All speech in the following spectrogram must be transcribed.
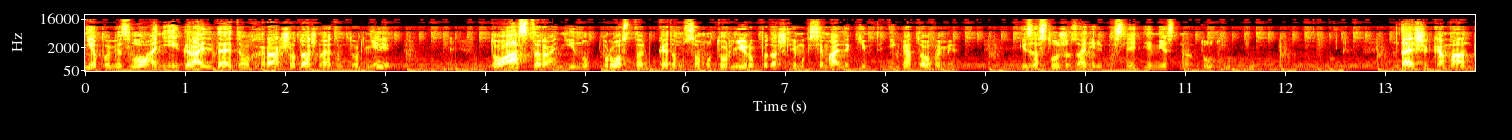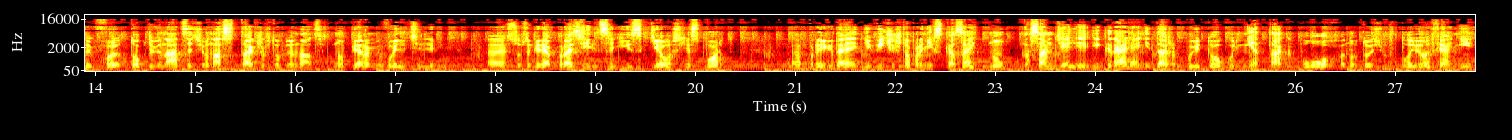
не повезло, они играли до этого хорошо даже на этом турнире, то Астер, они, ну, просто к этому самому турниру подошли максимально какими-то не готовыми и заслуженно заняли последнее место на тут дальше команды в топ-12. У нас также в топ-12, ну, первыми вылетели, э, собственно говоря, бразильцы из Chaos eSport. Э, проиграли они Vici. Что про них сказать? Ну, на самом деле, играли они даже по итогу не так плохо. Ну, то есть, вот в плей-оффе они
